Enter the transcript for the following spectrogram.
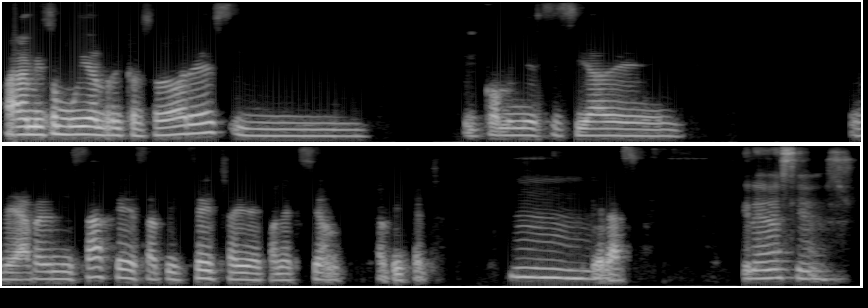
para mí son muy enriquecedores y, con mi necesidad de, de aprendizaje satisfecha y de conexión satisfecha. Mm. Gracias. Gracias.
